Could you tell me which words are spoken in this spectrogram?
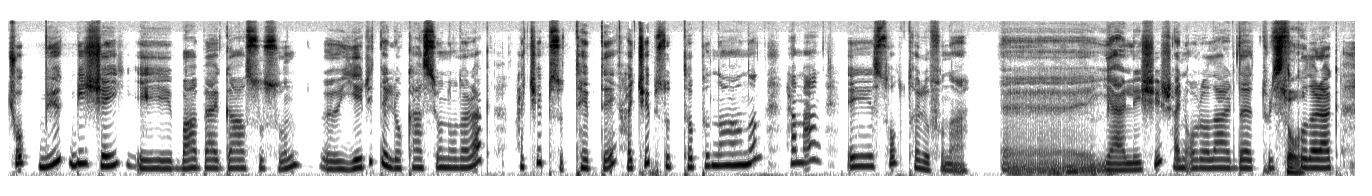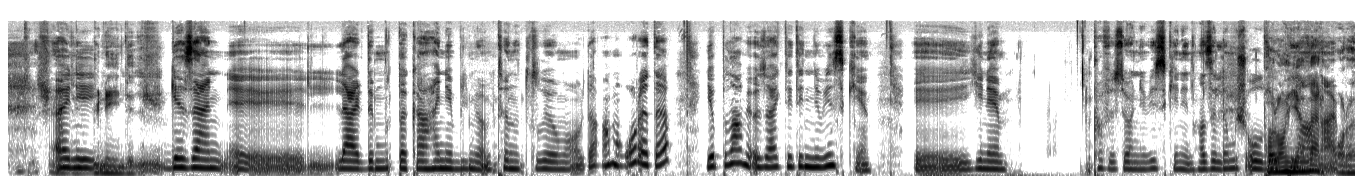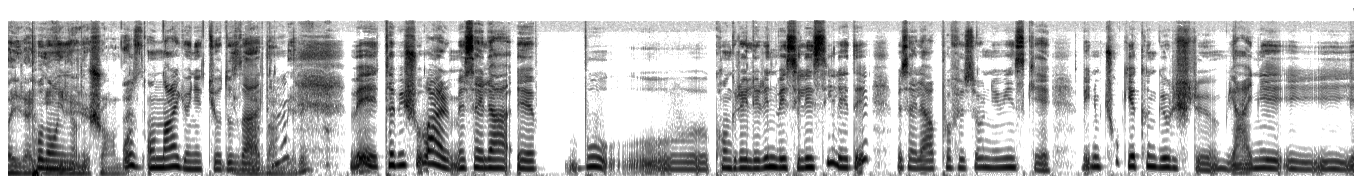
çok büyük bir şey e, Babel Gasus'un e, yeri de lokasyon olarak Hatshepsut Tep'te Hatshepsut Tapınağı'nın hemen e, sol tarafına e, yerleşir. Hani oralarda turistik Sol, olarak Şeyde, hani güneyindedir. gezenlerde mutlaka hani bilmiyorum tanıtılıyor mu orada ama orada yapılan ve özellikle de Nowinski e, yine Profesör Nowinski'nin hazırlamış olduğu Polonyalar planlar orayla ilgileniyor şu anda. Onlar yönetiyordu Yıllardan zaten. beri. Ve tabii şu var mesela e, bu kongrelerin vesilesiyle de mesela Profesör Nowinski benim çok yakın görüştüğüm yani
